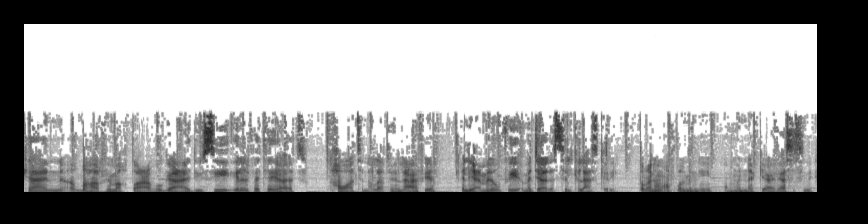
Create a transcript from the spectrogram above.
كان ظهر في مقطع وهو قاعد يسيء إلى الفتيات. خواتنا الله يعطيهم العافية. اللي يعملون في مجال السلك العسكري. طبعا هم أفضل مني هم منك يعني على أساس أنك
